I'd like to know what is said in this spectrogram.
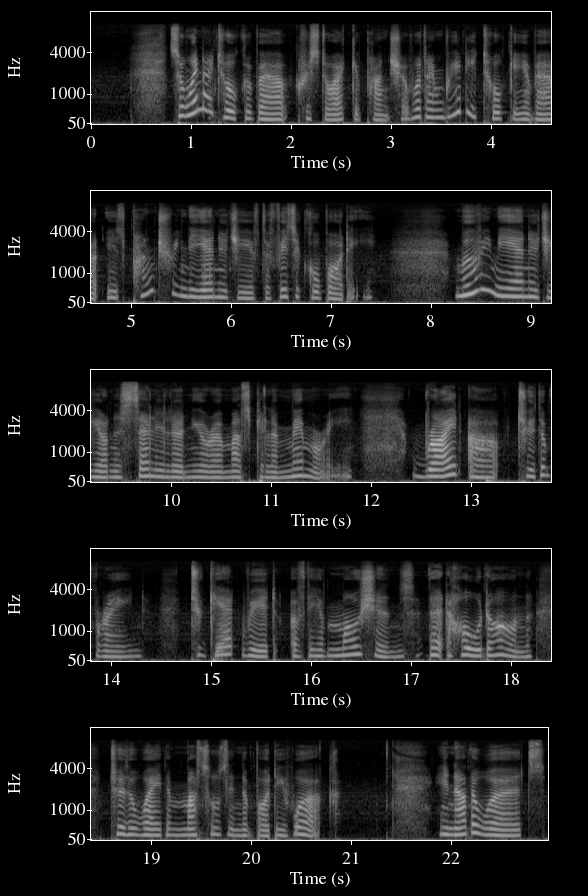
So when I talk about crystal acupuncture, what I'm really talking about is puncturing the energy of the physical body, moving the energy on a cellular neuromuscular memory right up to the brain to get rid of the emotions that hold on to the way the muscles in the body work. In other words,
